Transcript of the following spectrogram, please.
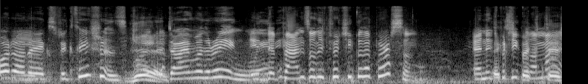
what are the expectations? Yeah. The diamond ring. It depends on the particular person and each particular man.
